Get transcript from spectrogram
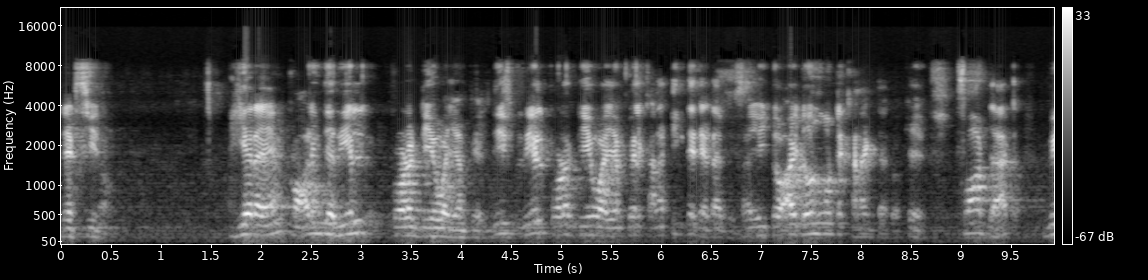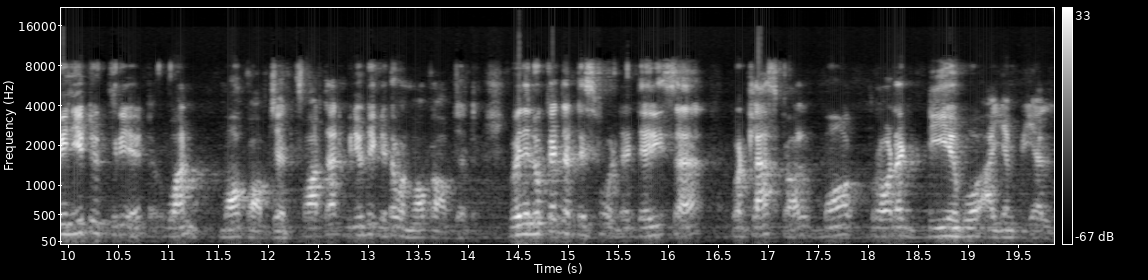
Let's see now. Here I am calling the real product DAO IMPL. This real product DAO IMPL connecting the database. I, do, I don't want to connect that. Okay. For that, we need to create one mock object. For that, we need to create a one mock object. When you look at the test folder, there is a one class called mock product DAO IMPL.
